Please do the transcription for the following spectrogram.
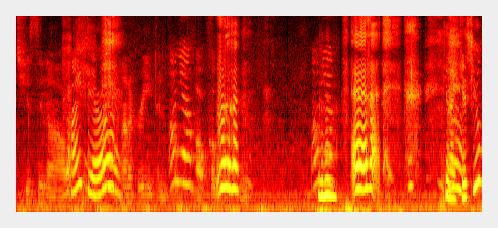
Chisinau, Hi, Sarah. Conakry, and Anya. oh, Copenhagen. Oh, yeah. Can I kiss you?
